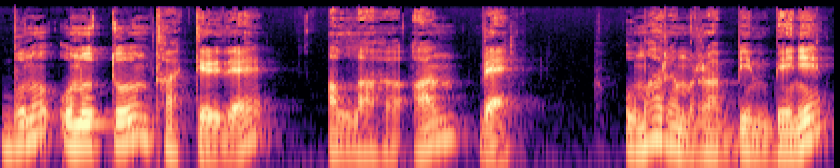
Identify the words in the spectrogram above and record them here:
Bunu unuttuğun takdirde Allah'ı an ve umarım Rabbim beni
